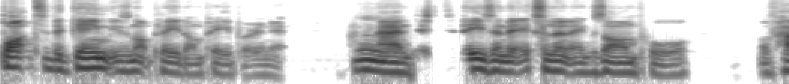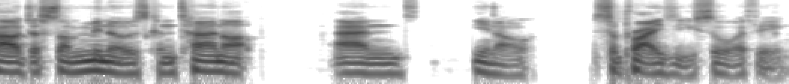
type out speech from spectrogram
But the game is not played on paper in it. Mm. And today's an excellent example of how just some minnows can turn up and you know surprise you, sort of thing.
